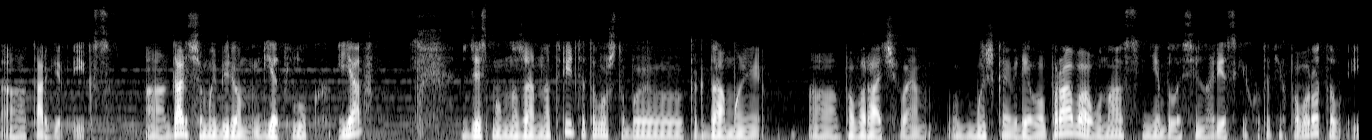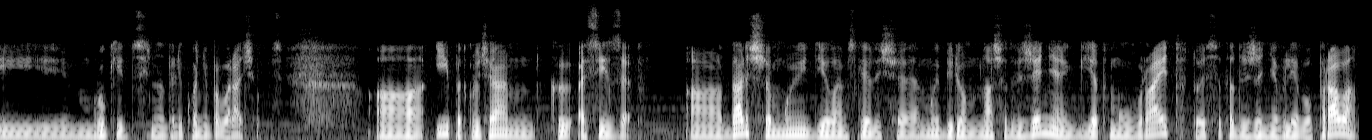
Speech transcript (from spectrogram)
а, target x. А, дальше мы берем get look yav. Здесь мы умножаем на 3 для того, чтобы когда мы поворачиваем мышкой влево-вправо, у нас не было сильно резких вот этих поворотов и руки сильно далеко не поворачивались. И подключаем к оси Z. А дальше мы делаем следующее. Мы берем наше движение get move right, то есть это движение влево-вправо.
